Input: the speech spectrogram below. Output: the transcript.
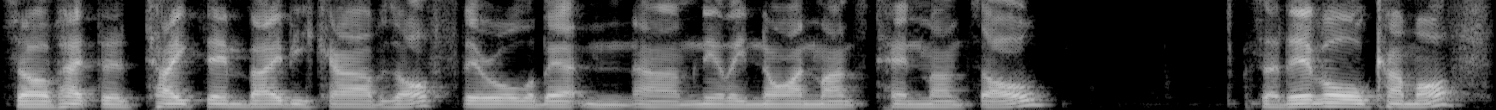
So I've had to take them baby calves off. They're all about um, nearly nine months, ten months old. So they've all come off.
